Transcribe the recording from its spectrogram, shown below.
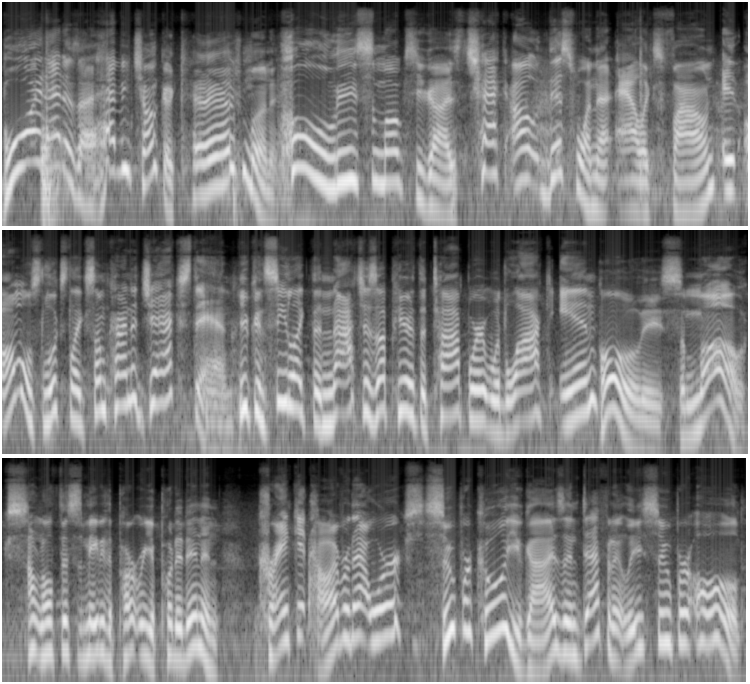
boy that is a heavy chunk of cash money. Holy smokes you guys. Check out this one that alex found. It almost looks like some kind of jack stand. You can see like the notches up here at the top where it would lock in. Holy smokes. I don't know if this is maybe the part where you put it in and crank it however that works. Super cool you guys and definitely super old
